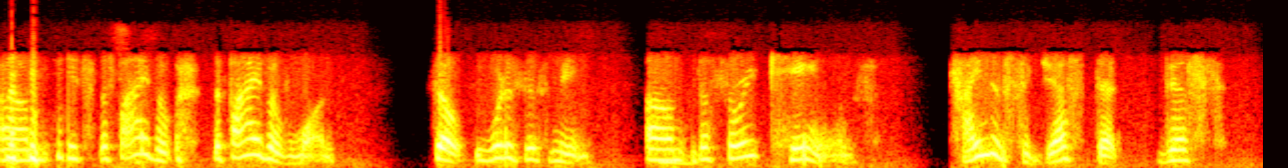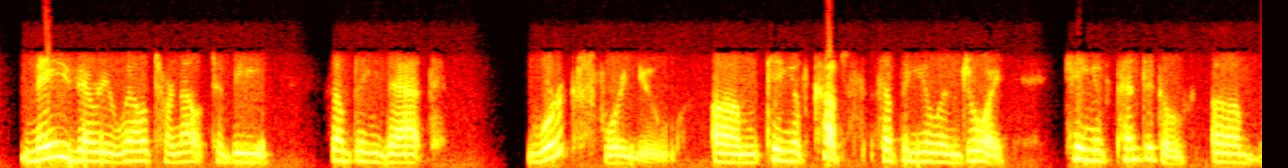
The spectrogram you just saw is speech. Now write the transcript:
Um, it's the five of the five of Wands. So what does this mean? Um, the three kings kind of suggest that this may very well turn out to be something that works for you. Um, King of Cups, something you'll enjoy. King of Pentacles, um,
